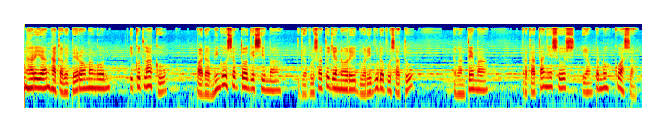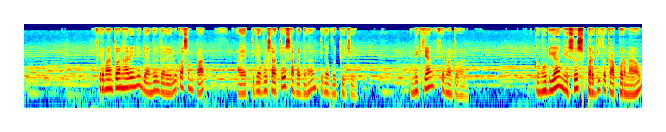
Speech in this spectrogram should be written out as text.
Renungan Harian HKBP Romangun Ikut Laku pada Minggu Septuagesima 31 Januari 2021 dengan tema Perkataan Yesus yang penuh kuasa. Firman Tuhan hari ini diambil dari Lukas 4 ayat 31 sampai dengan 37. Demikian firman Tuhan. Kemudian Yesus pergi ke Kapurnaum,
